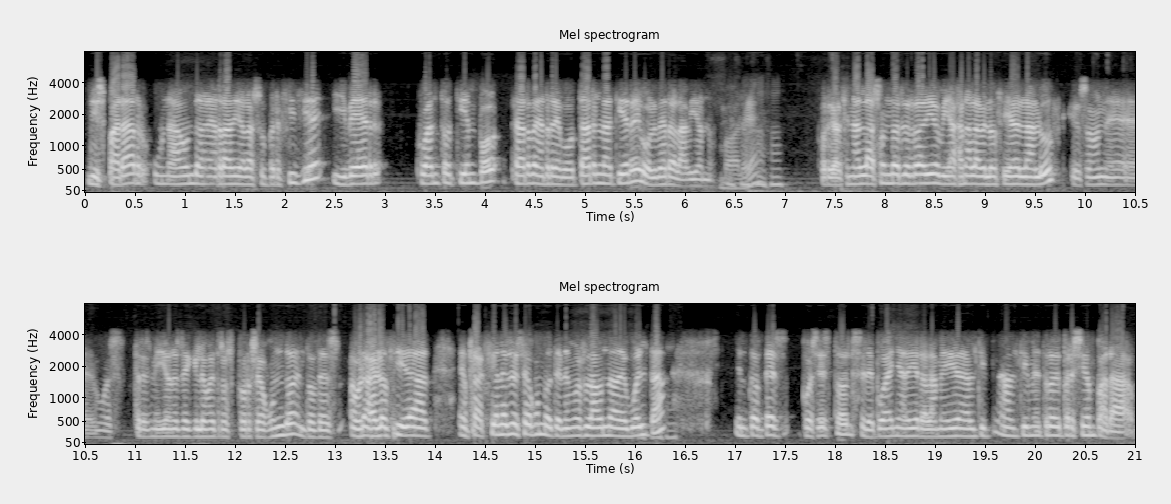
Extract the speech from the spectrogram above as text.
disparar una onda de radio a la superficie y ver cuánto tiempo tarda en rebotar en la Tierra y volver al avión. Porque al final las ondas de radio viajan a la velocidad de la luz, que son eh, pues 3 millones de kilómetros por segundo. Entonces, a una velocidad, en fracciones de segundo tenemos la onda de vuelta. Entonces, pues esto se le puede añadir a la medida del altímetro de presión para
